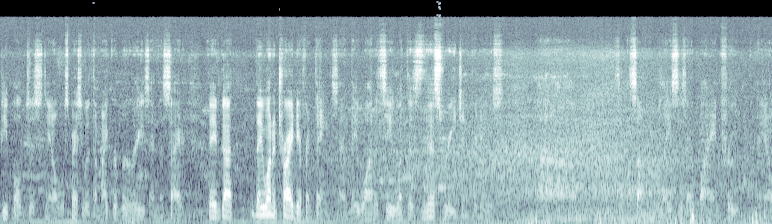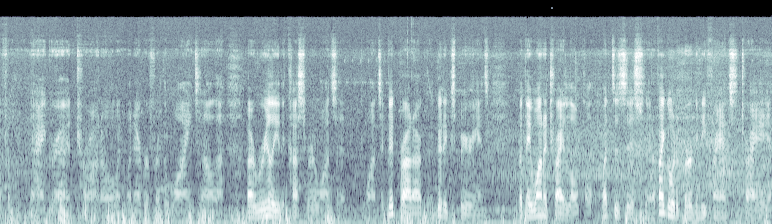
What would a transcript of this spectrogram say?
people just, you know, especially with the microbreweries and the cider, they've got, they want to try different things and they want to see what does this region produce. Uh, some places are buying fruit, you know, from Niagara and Toronto and whatever for the wines and all that. But really, the customer wants a wants a good product, a good experience, but they want to try local. What does this? You know, if I go to Burgundy, France, to try a,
